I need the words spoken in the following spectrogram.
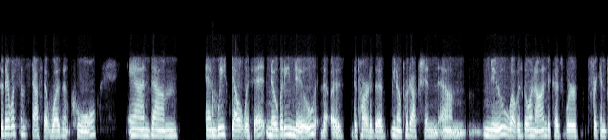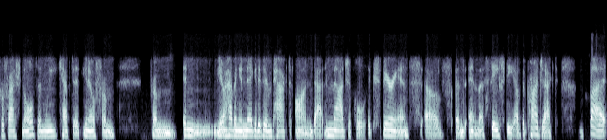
So there was some stuff that wasn't cool, and um, and we dealt with it. Nobody knew the uh, the part of the you know production um, knew what was going on because we're freaking professionals and we kept it you know from from in you know having a negative impact on that magical experience of and, and the safety of the project. But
